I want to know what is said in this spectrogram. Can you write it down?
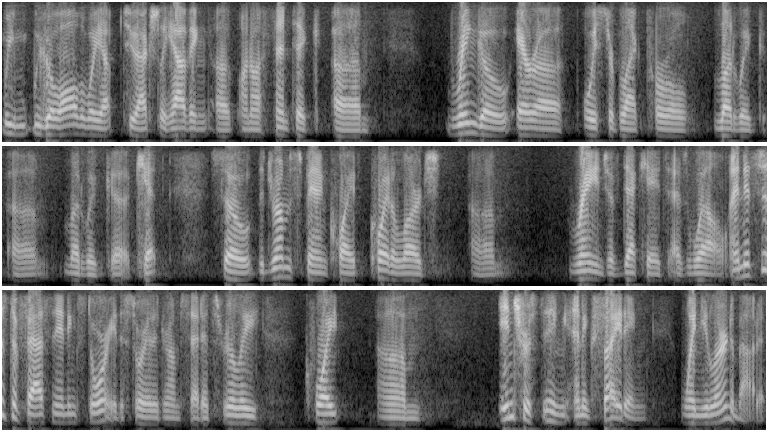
we we go all the way up to actually having a, an authentic um, Ringo era Oyster Black Pearl Ludwig uh, Ludwig uh, kit. So the drums span quite quite a large um, range of decades as well. And it's just a fascinating story, the story of the drum set. It's really quite um, interesting and exciting when you learn about it.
